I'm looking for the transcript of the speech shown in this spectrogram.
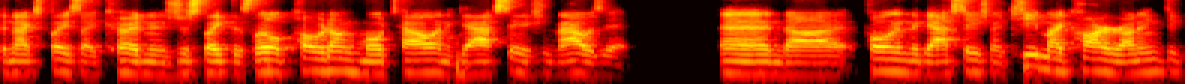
the next place I could. And it was just like this little podunk motel and a gas station. That was it. And uh pulling the gas station, I keep my car running to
